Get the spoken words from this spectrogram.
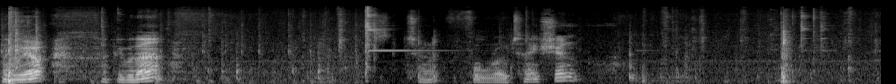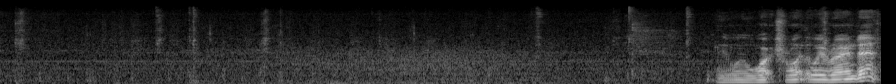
There we are, happy with that. Turn it full rotation. The oil works right the way around it.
